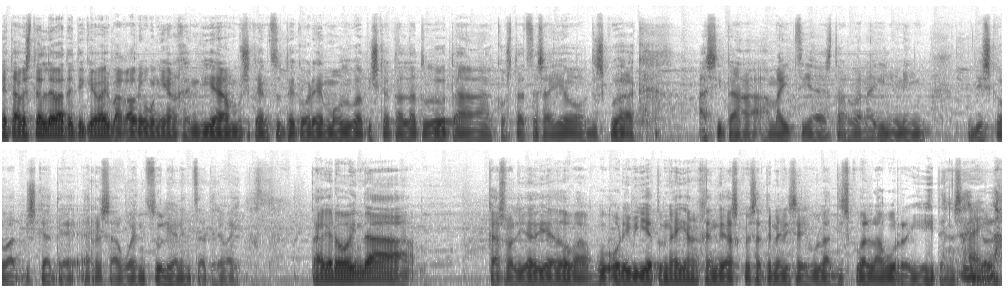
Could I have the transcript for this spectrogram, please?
Eta beste alde batetik bai, ba, gaur egunean jendia musika entzuteko ere modua pixkat aldatu du eta kostatze zaio diskuak hasita amaitzia, ez? Eta orduan nahi ginen disko bat pixkat errezago entzuliaren ere bai. Eta gero oin da, kasualidadia edo, ba, gu hori biletu nahian jende asko esaten ari zaigula diskua laburregi egiten zaiola.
